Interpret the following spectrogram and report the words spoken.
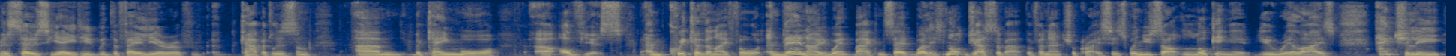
associated with the failure of capitalism um, became more uh, obvious and quicker than I thought. And then I went back and said, well, it's not just about the financial crisis. When you start looking at it, you realize actually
